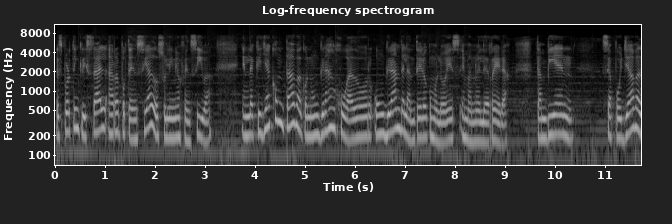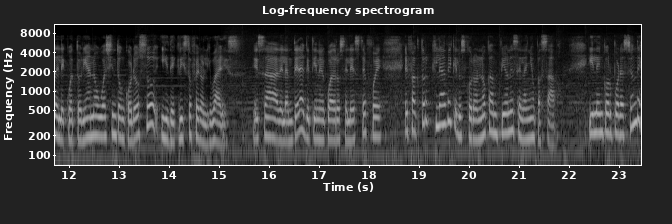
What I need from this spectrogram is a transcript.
Sporting Cristal ha repotenciado su línea ofensiva, en la que ya contaba con un gran jugador, un gran delantero como lo es Emanuel Herrera. También se apoyaba del ecuatoriano Washington Corozo y de Christopher Olivares. Esa delantera que tiene el cuadro celeste fue el factor clave que los coronó campeones el año pasado. Y la incorporación de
